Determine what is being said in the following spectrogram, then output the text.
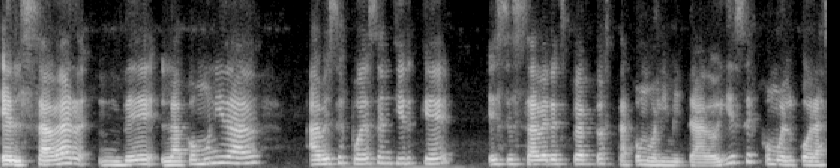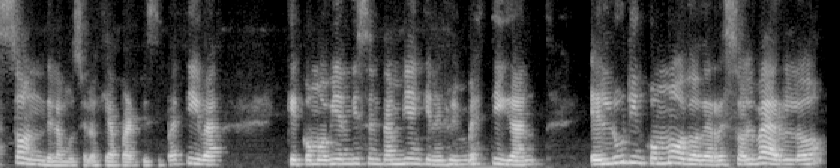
el saber de la comunidad, a veces puede sentir que ese saber experto está como limitado. Y ese es como el corazón de la museología participativa, que como bien dicen también quienes lo investigan, el único modo de resolverlo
